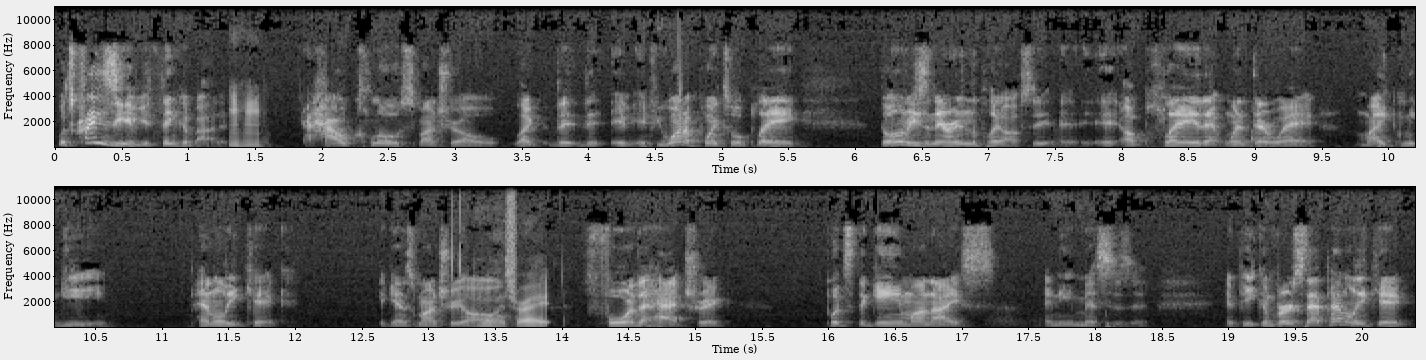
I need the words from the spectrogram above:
what's crazy if you think about it, mm-hmm. how close Montreal. Like, the, the, if, you want to point to a play, the only reason they're in the playoffs, a, a play that went their way, Mike Magee penalty kick against Montreal. Oh, that's right. For the hat trick, puts the game on ice, and he misses it. If he converts that penalty kick,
